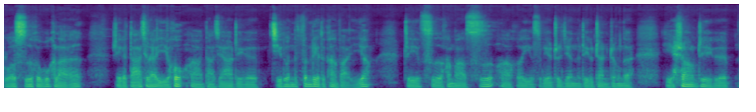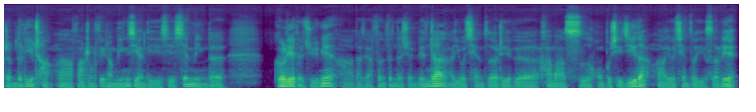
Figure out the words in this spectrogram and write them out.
俄罗斯和乌克兰这个打起来以后啊，大家这个极端的分裂的看法一样。这一次哈马斯啊和以色列之间的这个战争呢，也让这个人们的立场啊发生了非常明显的一些鲜明的割裂的局面啊。大家纷纷的选边站啊，有谴责这个哈马斯恐怖袭击的啊，有谴责以色列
